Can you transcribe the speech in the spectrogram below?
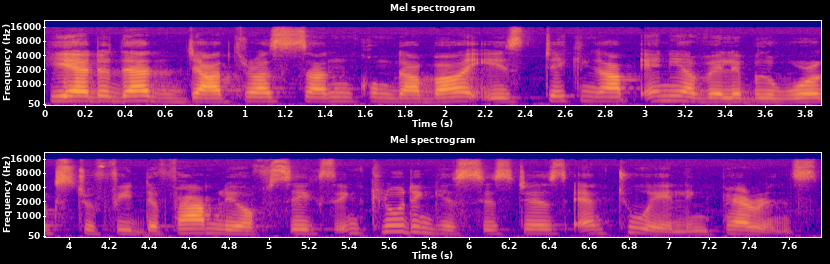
He added that Jatra's son Kongdaba is taking up any available works to feed the family of six, including his sisters and two ailing parents.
